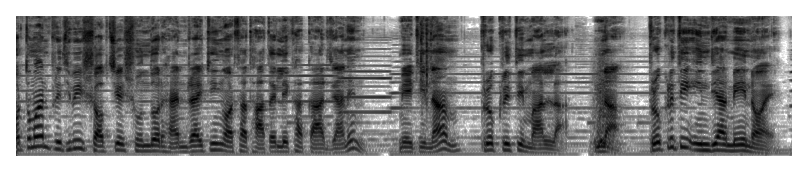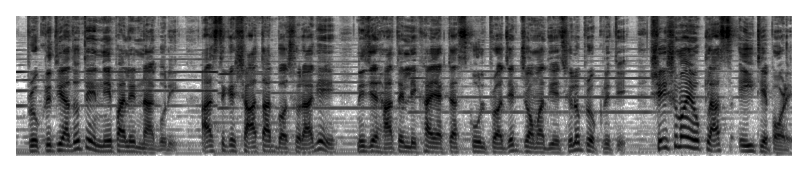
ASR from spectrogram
বর্তমান পৃথিবীর সবচেয়ে সুন্দর হ্যান্ডরাইটিং অর্থাৎ হাতের লেখা কার জানেন? মেয়েটির নাম প্রকৃতি মাল্লা। না, প্রকৃতি ইন্ডিয়ার মেয়ে নয়। প্রকৃতি আদতে নেপালের নাগরিক। আজ থেকে সাত আট বছর আগে নিজের হাতের লেখায় একটা স্কুল প্রজেক্ট জমা দিয়েছিল প্রকৃতি। সেই সময় ও ক্লাস এইটে পড়ে।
